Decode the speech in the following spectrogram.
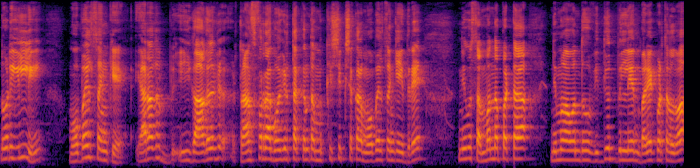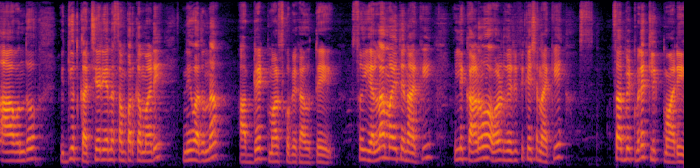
ನೋಡಿ, ಇಲ್ಲಿ ಮೊಬೈಲ್ ಸಂಖ್ಯೆ, ಯಾರಾದರೂ ಈಗಾಗಲೇ ಟ್ರಾನ್ಸ್ಫರ್ ಆಗಿ ಹೋಗಿರ್ತಕ್ಕಂಥ ಮುಖ್ಯ ಶಿಕ್ಷಕರ ಮೊಬೈಲ್ ಸಂಖ್ಯೆ ಇದ್ದರೆ ನೀವು ಸಂಬಂಧಪಟ್ಟ ನಿಮ್ಮ ಒಂದು ವಿದ್ಯುತ್ ಬಿಲ್ ಏನು ಬರೆಯಕ್ಕೆ ಬರ್ತಾರಲ್ವ, ಆ ಒಂದು ವಿದ್ಯುತ್ ಕಚೇರಿಯನ್ನು ಸಂಪರ್ಕ ಮಾಡಿ, ನೀವು ಅದನ್ನು ಅಪ್ಡೇಟ್ ಮಾಡಿಸ್ಕೋಬೇಕಾಗುತ್ತೆ. ಸೊ ಎಲ್ಲ ಮಾಹಿತಿನ ಹಾಕಿ, ಇಲ್ಲಿ ಕಾಣುವ ವರ್ಡ್ ವೆರಿಫಿಕೇಶನ್ ಹಾಕಿ ಸಬ್ಮಿಟ್ ಮೇಲೆ ಕ್ಲಿಕ್ ಮಾಡಿ.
